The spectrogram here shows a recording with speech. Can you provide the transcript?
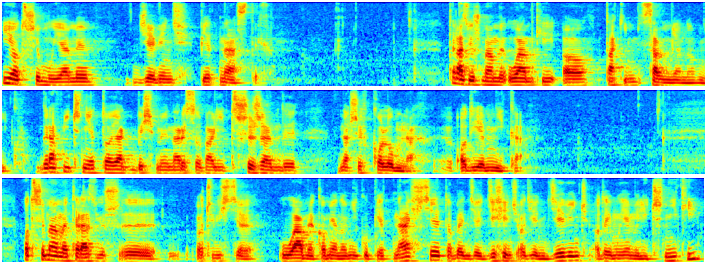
i otrzymujemy 9 piętnastych. Teraz już mamy ułamki o takim samym mianowniku. Graficznie to jakbyśmy narysowali trzy rzędy w naszych kolumnach odjemnika. Otrzymamy teraz już y, oczywiście ułamek o mianowniku 15, to będzie 10 odjąć 9, odejmujemy liczniki.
